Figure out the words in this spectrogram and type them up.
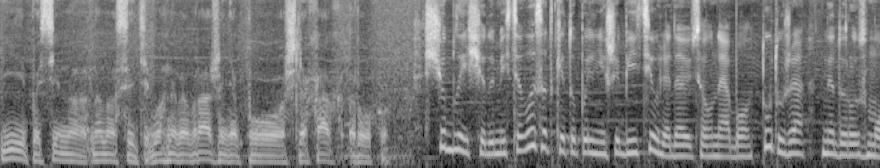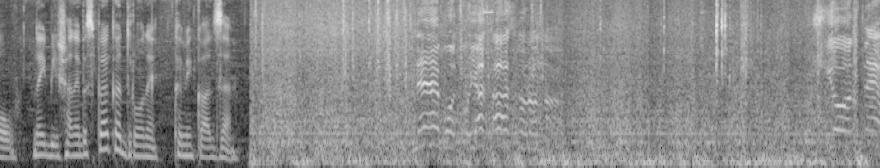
І постійно наносять вогневе враження по шляхах руху. Що ближче до місця висадки, то пильніше бійці оглядаються у небо. Тут уже не до розмов. Найбільша небезпека дрони камікадзе. Небо, твоя та сторона. Що те?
